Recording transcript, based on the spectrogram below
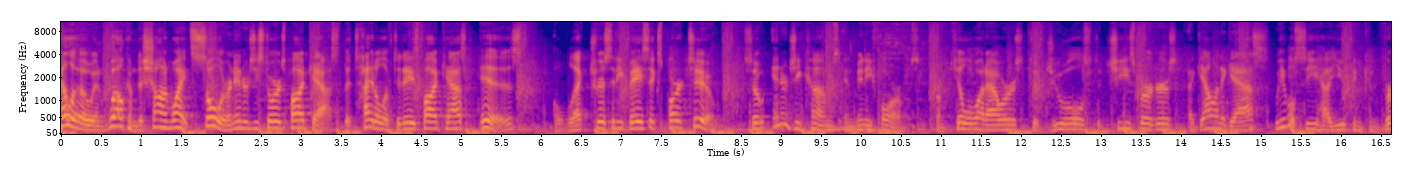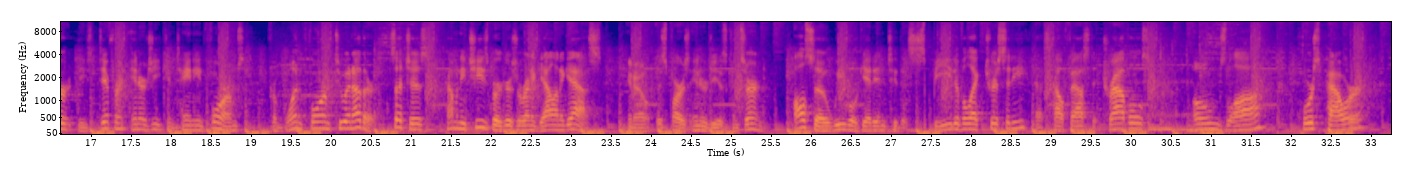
Hello, and welcome to Sean White's Solar and Energy Storage Podcast. The title of today's podcast is Electricity Basics Part 2. So, energy comes in many forms from kilowatt hours to joules to cheeseburgers, a gallon of gas. We will see how you can convert these different energy containing forms from one form to another, such as how many cheeseburgers are in a gallon of gas, you know, as far as energy is concerned. Also, we will get into the speed of electricity, that's how fast it travels, Ohm's law, horsepower,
